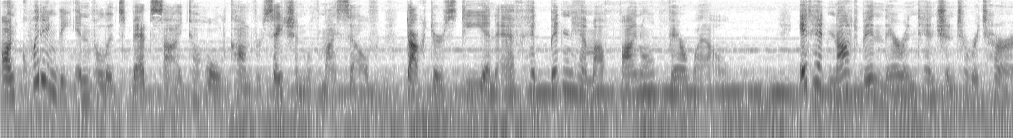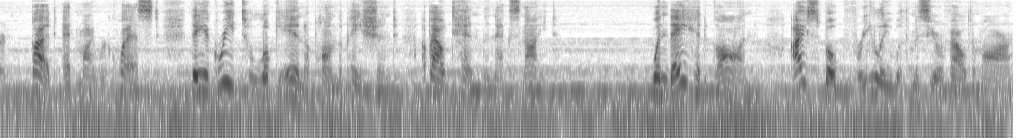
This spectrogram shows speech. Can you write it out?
On quitting the invalid's bedside to hold conversation with myself, Doctors D and F had bidden him a final farewell. It had not been their intention to return, but at my request, they agreed to look in upon the patient about ten the next night. When they had gone, I spoke freely with Monsieur Valdemar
